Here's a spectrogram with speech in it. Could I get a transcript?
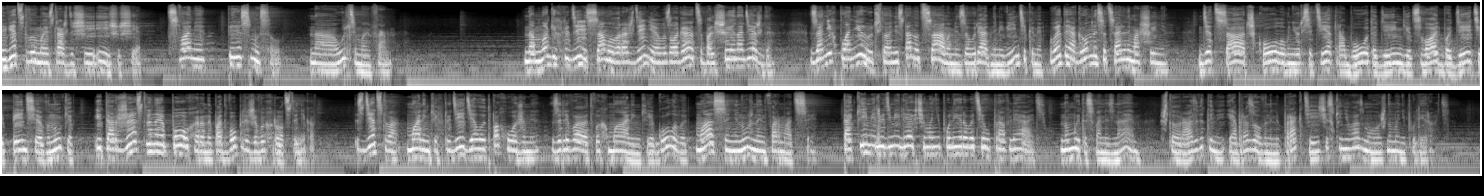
Приветствую, мои страждущие и ищущие. С вами Пересмысл на Ультима FM. На многих людей с самого рождения возлагаются большие надежды. За них планируют, что они станут самыми заурядными винтиками в этой огромной социальной машине. Детсад, школа, университет, работа, деньги, свадьба, дети, пенсия, внуки и торжественные похороны под вопли живых родственников. С детства маленьких людей делают похожими, заливают в их маленькие головы массы ненужной информации. Такими людьми легче манипулировать и управлять. Но мы-то с вами знаем, что развитыми и образованными практически невозможно манипулировать.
